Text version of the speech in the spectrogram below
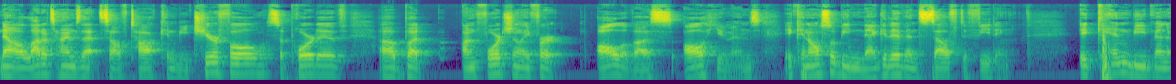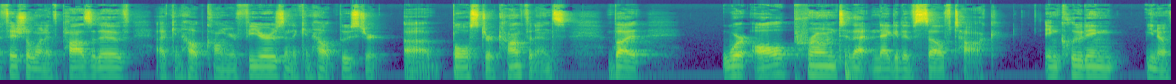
Now, a lot of times that self talk can be cheerful, supportive, uh, but unfortunately for all of us, all humans, it can also be negative and self defeating. It can be beneficial when it's positive, it can help calm your fears, and it can help boost your, uh, bolster confidence. But we're all prone to that negative self talk, including, you know,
